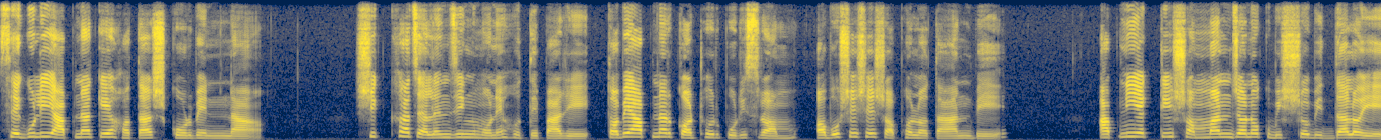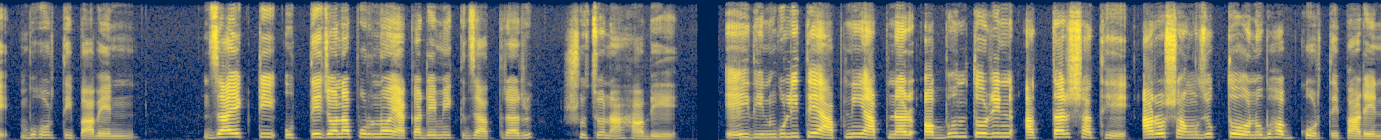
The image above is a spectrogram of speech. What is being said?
সেগুলি আপনাকে হতাশ করবেন না। শিক্ষা চ্যালেঞ্জিং মনে হতে পারে। তবে আপনার কঠোর পরিশ্রম অবশেষে সফলতা আনবে। আপনি একটি সম্মানজনক বিশ্ববিদ্যালয়ে ভর্তি পাবেন, যা একটি উত্তেজনাপূর্ণ একাডেমিক যাত্রার সূচনা হবে। এই দিনগুলিতে আপনি আপনার অভ্যন্তরীণ আত্মার সাথে আরও সংযুক্ত অনুভব করতে পারেন।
